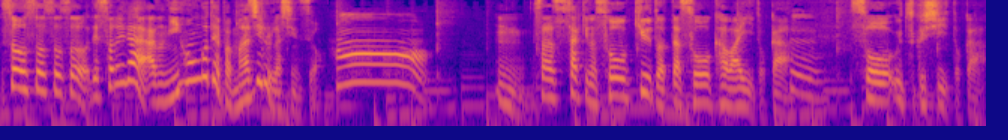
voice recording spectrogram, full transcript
そうそうそうそう。で、それが、あの、日本語とやっぱ混じるらしいんですよ。はうん。さ、さっきのそうキュートだったらそう可愛いとか、ー。うん。そう美しいとか、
